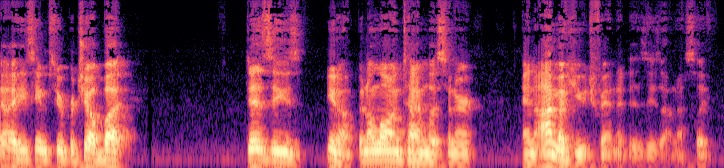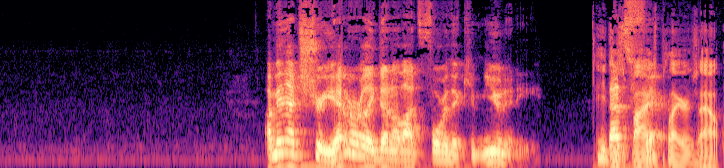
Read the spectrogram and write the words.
uh, he seems super chill. But Dizzy's you know been a long time listener, and I'm a huge fan of Dizzy's honestly. I mean that's true. You haven't really done a lot for the community. He That's just buys fair. players out.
